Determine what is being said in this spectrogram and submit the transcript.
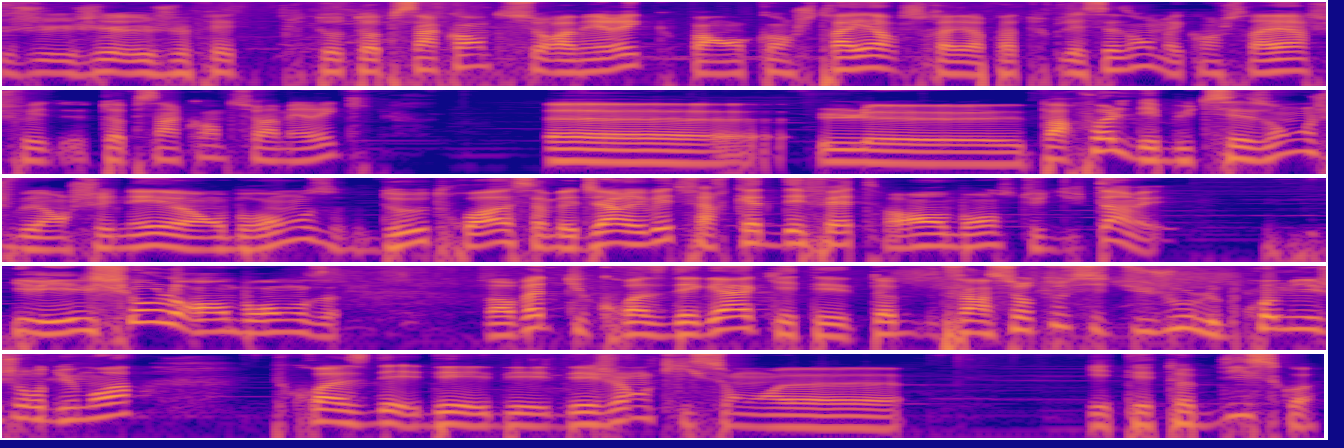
je, fais plutôt top 50 sur Amérique. Enfin, quand je tryhard, je tryhard pas toutes les saisons, mais quand je tryhard, je fais top 50 sur Amérique. Parfois, le début de saison, je vais enchaîner en bronze, 2, 3. Ça m'est déjà arrivé de faire 4 défaites en bronze. Tu te dis, putain, mais il est chaud le rang bronze. En fait, tu croises des gars qui étaient top... Enfin, surtout si tu joues le premier jour du mois, tu croises des, gens qui sont... Euh, qui étaient top 10, quoi.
